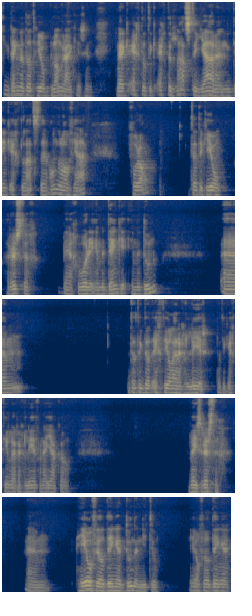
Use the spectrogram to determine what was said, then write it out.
Ik denk dat dat heel belangrijk is. En ik merk echt dat ik echt de laatste jaren, en ik denk echt de laatste anderhalf jaar, vooral, dat ik heel rustig ben geworden in mijn denken, in mijn doen. Um, dat ik dat echt heel erg leer. Dat ik echt heel erg leer van, hé hey Jacco, wees rustig. Um, heel veel dingen doen er niet toe. Heel veel dingen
